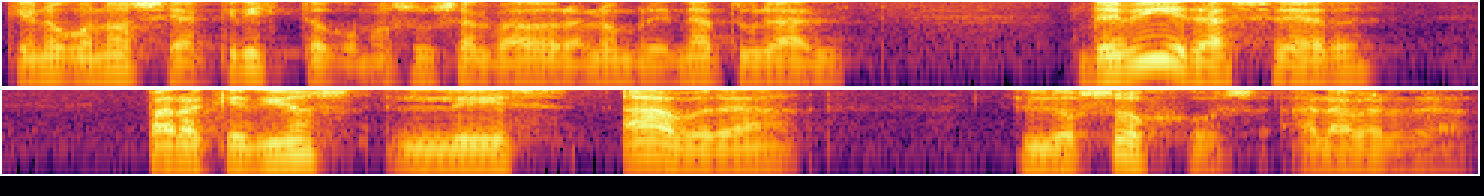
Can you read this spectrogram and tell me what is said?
que no conoce a Cristo como su Salvador, al hombre natural, debiera ser para que Dios les abra los ojos a la verdad,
